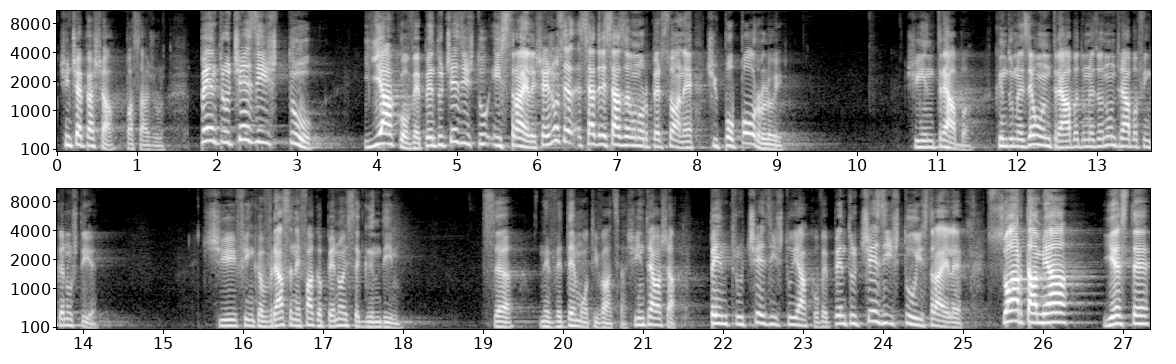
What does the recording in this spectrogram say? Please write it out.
Și începe așa pasajul. Pentru ce zici tu, Iacove, pentru ce zici tu Israele? Și aici nu se, se adresează unor persoane, ci poporului. Și îi întreabă. Când Dumnezeu întreabă, Dumnezeu nu întreabă fiindcă nu știe, ci fiindcă vrea să ne facă pe noi să gândim, să ne vedem motivația. Și îi întreabă așa, pentru ce zici tu Iacove? Pentru ce zici tu Israele? Soarta mea este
